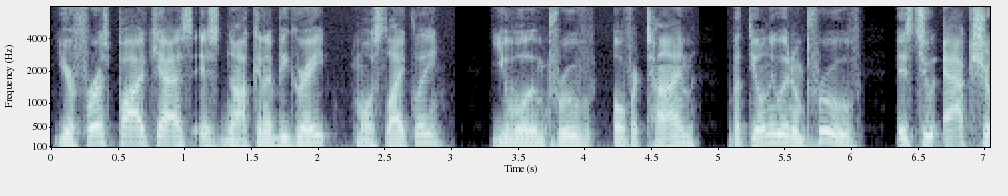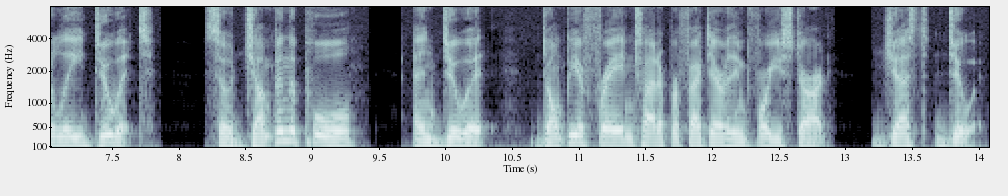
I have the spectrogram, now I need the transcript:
Your first podcast is not going to be great, most likely. You will improve over time, but the only way to improve is to actually do it. So jump in the pool and do it. Don't be afraid and try to perfect everything before you start. Just do it.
